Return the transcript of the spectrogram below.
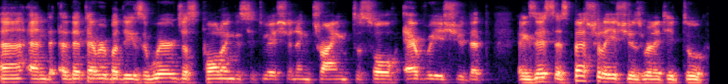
uh, and that everybody is aware, just following the situation and trying to solve every issue that exists, especially issues related to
